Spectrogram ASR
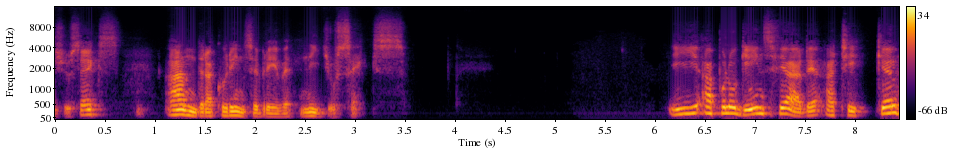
26, Andra Korinthierbrevet 9, 6. I apologins fjärde artikel,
